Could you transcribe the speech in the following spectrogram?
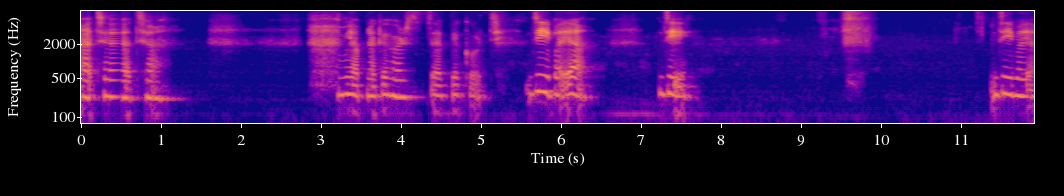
আচ্ছা, আচ্ছা। আমি আপনাকে WhatsApp এ করছি। জি ভাইয়া। জি। জি ভাইয়া।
